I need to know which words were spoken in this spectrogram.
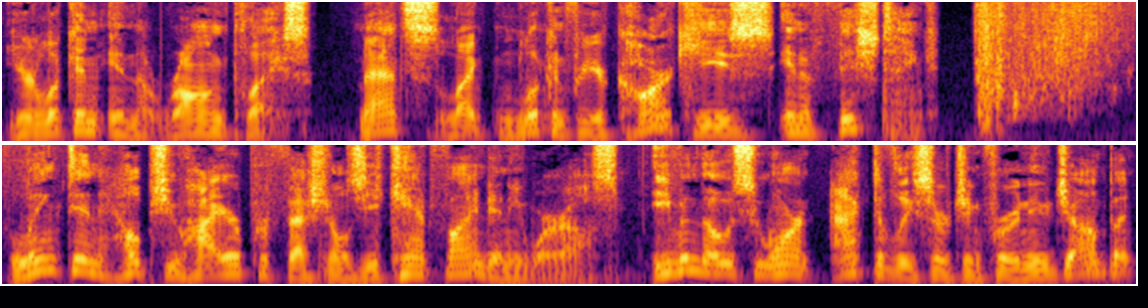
you're looking in the wrong place. That's like looking for your car keys in a fish tank. LinkedIn helps you hire professionals you can't find anywhere else, even those who aren't actively searching for a new job but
